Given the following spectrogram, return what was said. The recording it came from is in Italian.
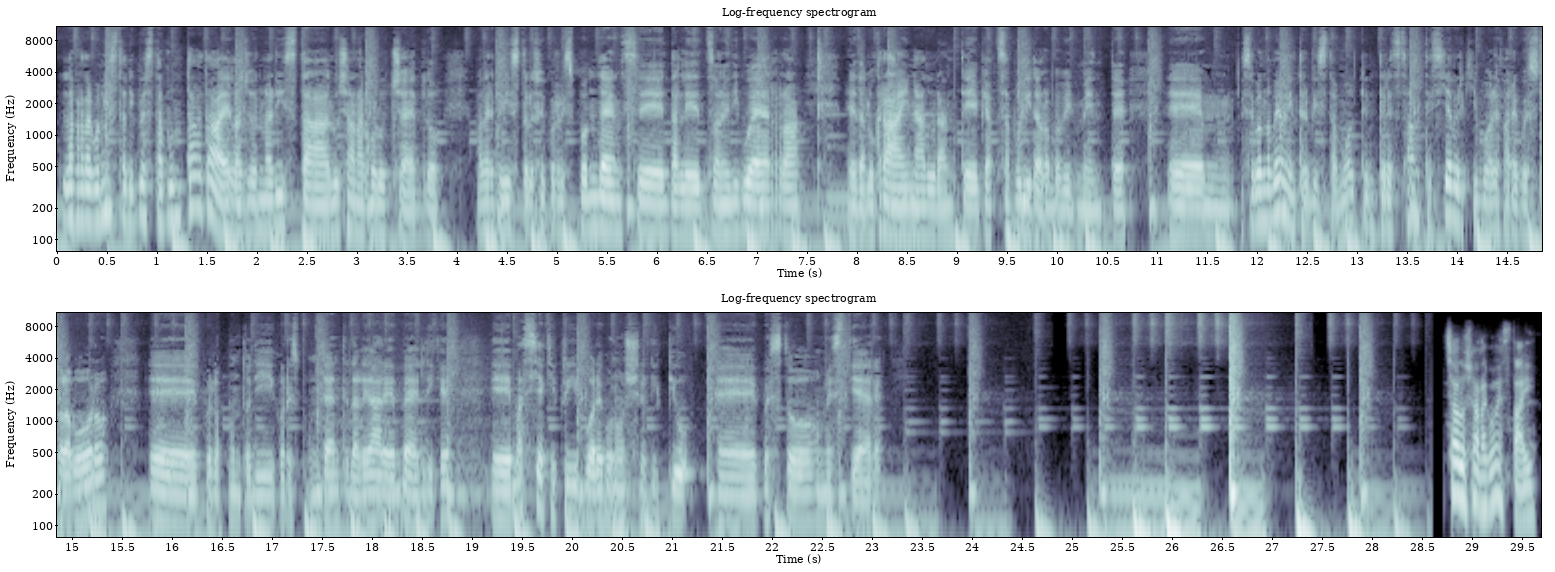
La protagonista di questa puntata è la giornalista Luciana Coluccello. Avrete visto le sue corrispondenze dalle zone di guerra, eh, dall'Ucraina, durante Piazza Pulita probabilmente. Eh, secondo me è un'intervista molto interessante sia per chi vuole fare questo lavoro, eh, quello appunto di corrispondente dalle aree belliche, eh, ma sia chi vuole conoscere di più eh, questo mestiere. Ciao Luciana, come stai?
